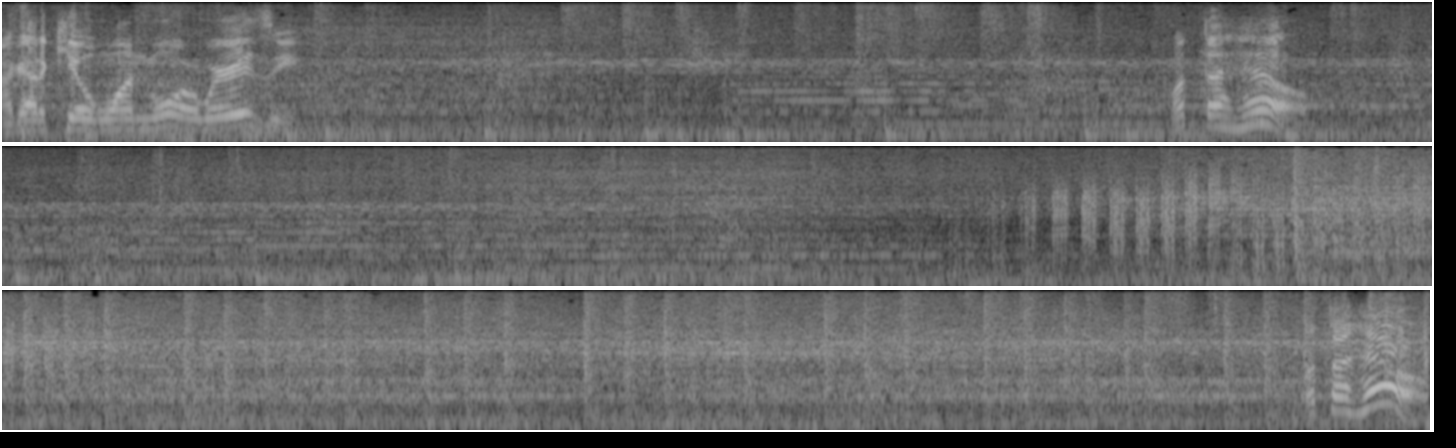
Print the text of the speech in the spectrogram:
I gotta kill one more. Where is he? What the hell? What the hell?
